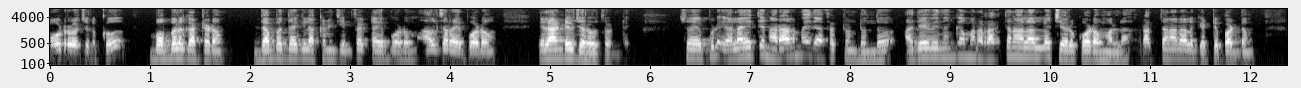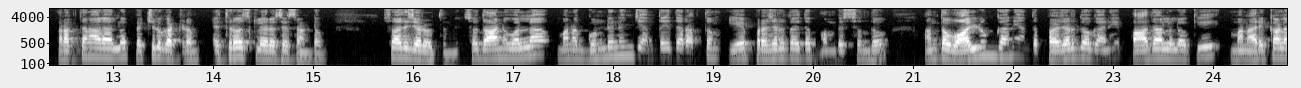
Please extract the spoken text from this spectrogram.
మూడు రోజులకో బొబ్బలు కట్టడం దెబ్బ తగిలి అక్కడి నుంచి ఇన్ఫెక్ట్ అయిపోవడం అల్సర్ అయిపోవడం ఇలాంటివి జరుగుతుంటాయి. సో ఎప్పుడు ఎలా అయితే నరాల మీద ఎఫెక్ట్ ఉంటుందో అదే విధంగా మన రక్తనాళాల్లో చేరుకోవడం వల్ల రక్తనాళాలు గట్టిపడడం రక్తనాళాల్లో పెచ్చులు కట్టడం ఎథ్రోస్క్లెరోసిస్ అంటాం. సో అది జరుగుతుంది. సో దానివల్ల మన గుండె నుంచి ఎంతైతే రక్తం ఏ ప్రెజర్తో అయితే పంపిస్తుందో అంత వాల్యూమ్ కానీ అంత ప్రెజర్తో కానీ పాదాలలోకి మన అరికాళ్ళ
